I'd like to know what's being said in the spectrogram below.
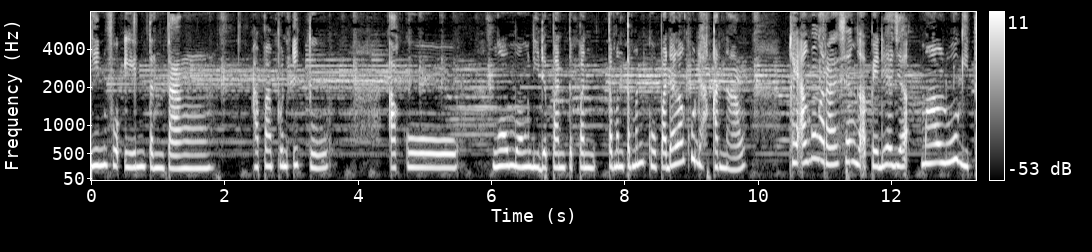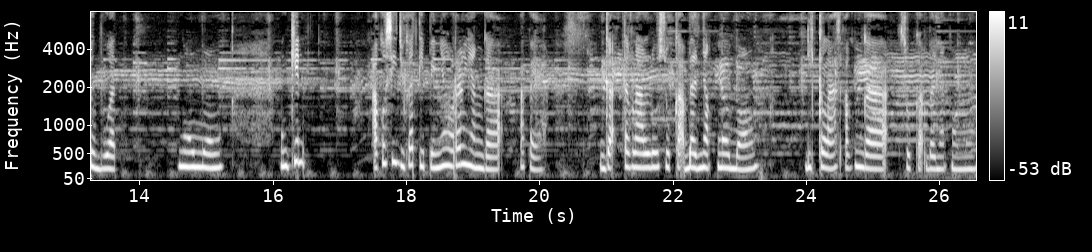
nginfoin tentang apa pun itu aku ngomong di depan teman teman-temanku padahal aku udah kenal kayak aku ngerasa nggak pede aja malu gitu buat ngomong. Mungkin aku sih juga tipenya orang yang gak apa ya gak terlalu suka banyak ngomong. Di kelas aku gak suka banyak ngomong.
